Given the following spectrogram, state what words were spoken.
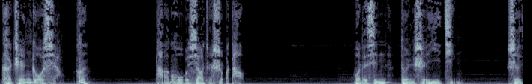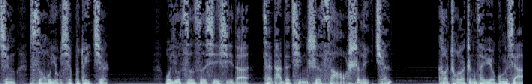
可真够响。哼，他苦笑着说道。我的心顿时一紧，事情似乎有些不对劲儿。我又仔仔细细的在他的寝室扫视了一圈。可除了正在月光下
